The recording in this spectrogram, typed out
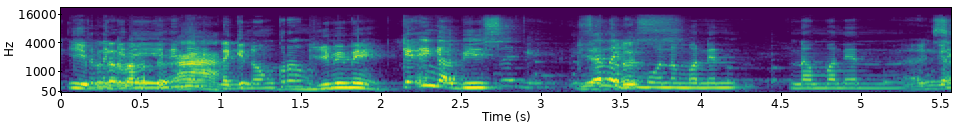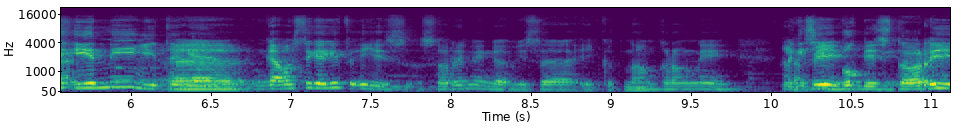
Iya, kita lagi di ini nih, Ah. lagi nongkrong. gini nih. Kayaknya nggak bisa. gitu. Iya, Saya lagi terus- mau nemenin nemenin Enggak. si ini gitu Eh, kan. nggak mesti kayak gitu. Ih, so- sorry nih nggak bisa ikut nongkrong nih. Lagi Tapi sibuk di nih. story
